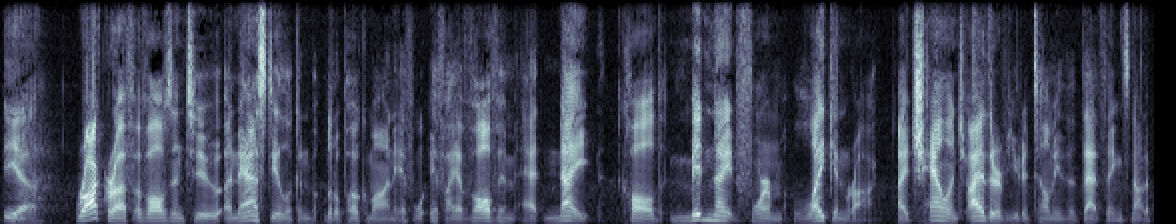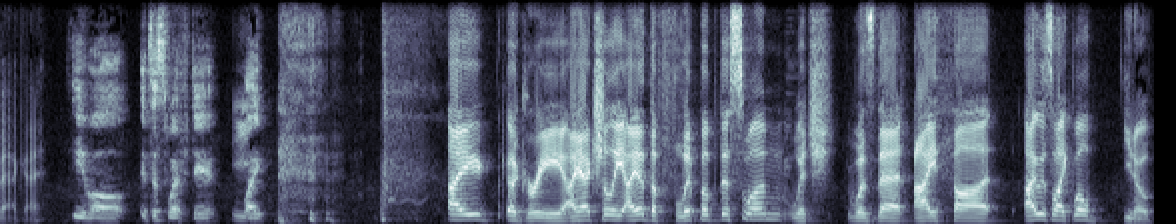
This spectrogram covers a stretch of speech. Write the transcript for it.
yeah, Rockruff evolves into a nasty looking little Pokemon if if I evolve him at night called Midnight Form Lycanroc. I challenge either of you to tell me that that thing's not a bad guy. Evil. It's a Swifty. Ye- Like I agree. I actually I had the flip of this one, which was that I thought I was like, well, you know,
